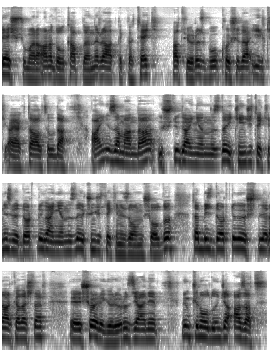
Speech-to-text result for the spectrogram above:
5 numara Anadolu Kaplanı'nı rahatlıkla tek atıyoruz bu koşuda ilk ayakta altılıda. Aynı zamanda üçlü ganyanınızda ikinci tekiniz ve dörtlü ganyanınızda üçüncü tekiniz olmuş oldu. Tabi biz dörtlü ve üçlüleri arkadaşlar e, şöyle görüyoruz. Yani mümkün olduğunca az at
